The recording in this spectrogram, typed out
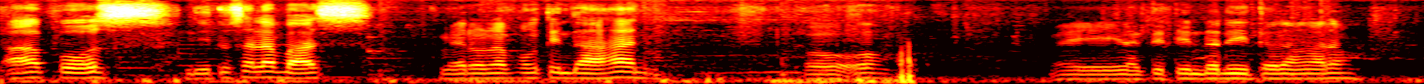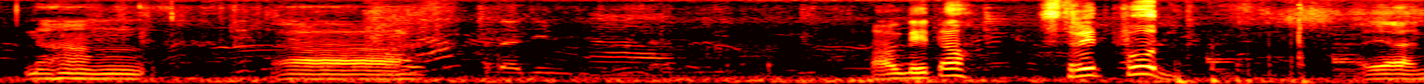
Tapos, dito sa labas, meron na pong tindahan. Oo. May nagtitinda dito ng ano, ng ah tawag dito, street food. Ayan.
